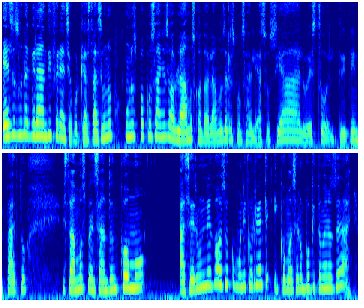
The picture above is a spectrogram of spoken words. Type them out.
Esa es una gran diferencia, porque hasta hace uno- unos pocos años hablábamos, cuando hablábamos de responsabilidad social o esto del triple impacto, estábamos pensando en cómo hacer un negocio común y corriente y cómo hacer un poquito menos de daño.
